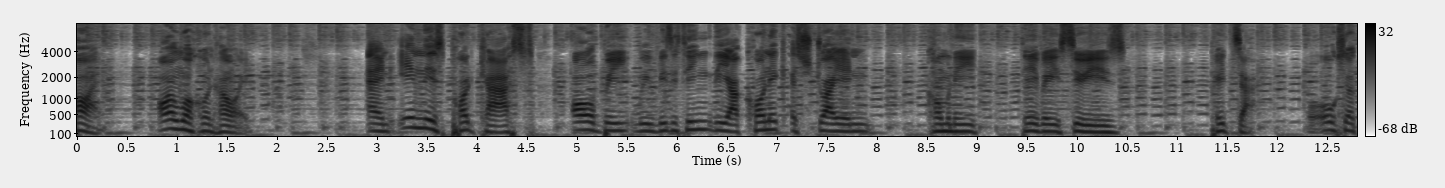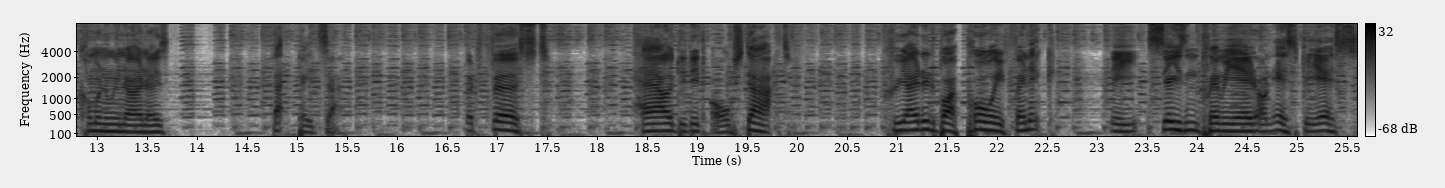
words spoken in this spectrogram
I'm Lachlan Hoey, and in this podcast, I'll be revisiting the iconic Australian comedy TV series Pizza, or also commonly known as Fat Pizza. But first, how did it all start? Created by Paulie Fenech, the season premiered on SBS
